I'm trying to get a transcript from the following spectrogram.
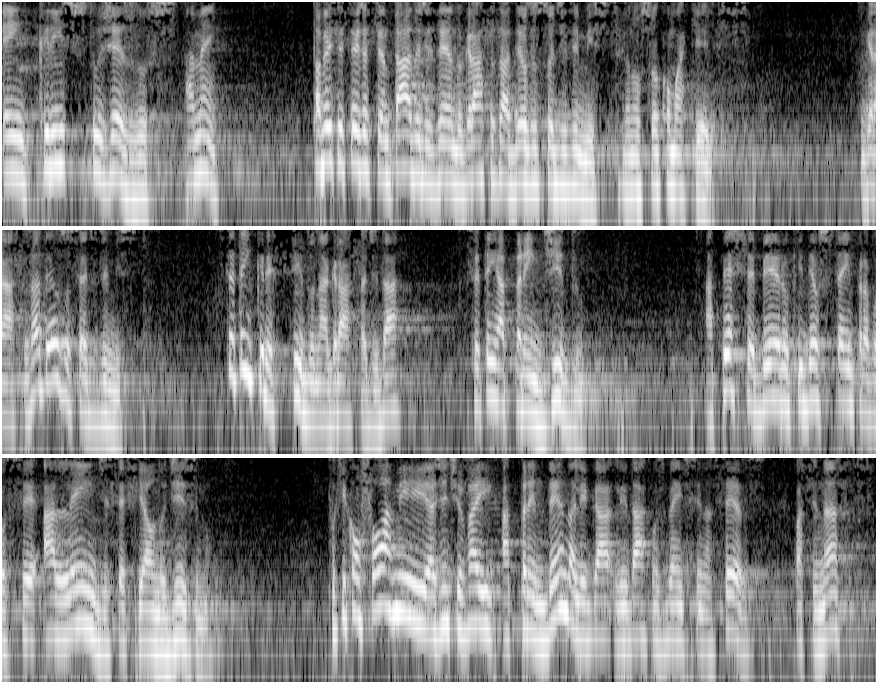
em Cristo Jesus. Amém? Talvez você esteja sentado dizendo: graças a Deus eu sou dizimista, eu não sou como aqueles. Graças a Deus você é dizimista. Você tem crescido na graça de dar? Você tem aprendido a perceber o que Deus tem para você além de ser fiel no dízimo? Porque conforme a gente vai aprendendo a ligar, lidar com os bens financeiros, com as finanças,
